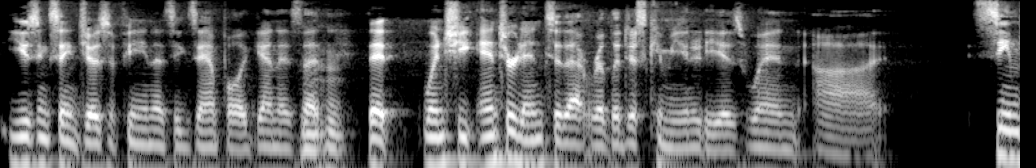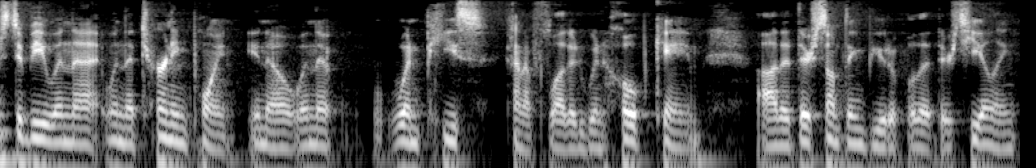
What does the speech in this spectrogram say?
using Saint Josephine as the example again is that mm-hmm. that when she entered into that religious community is when uh, seems to be when that when the turning point, you know, when the when peace kind of flooded, when hope came, uh, that there's something beautiful, that there's healing.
